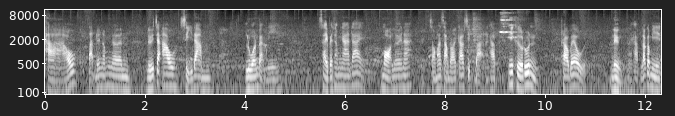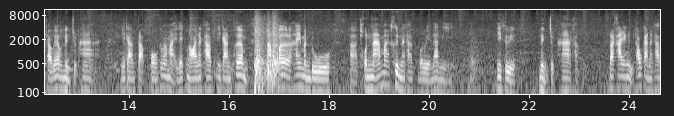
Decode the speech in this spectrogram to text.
ขาวตัดด้วยน้ำเงิน หรือจะเอาสีดำล้วนแบบนี้ ใส่ไปทำงานได้เหมาะเลยนะ 2,390 บาทนะครับ นี่คือรุ่น Travel 1นะครับแล้วก็มี Travel 1.5 มีการปรับโฟมขึ้นมาใหม่เล็กน้อยนะครับ มีการเพิ่ม upper ให้มันดูทนน้ำมากขึ้นนะครับ บริเวณด้านนี้ นี่คือ 1.5 ครับ ราคายังอยู่เท่ากันนะครับ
